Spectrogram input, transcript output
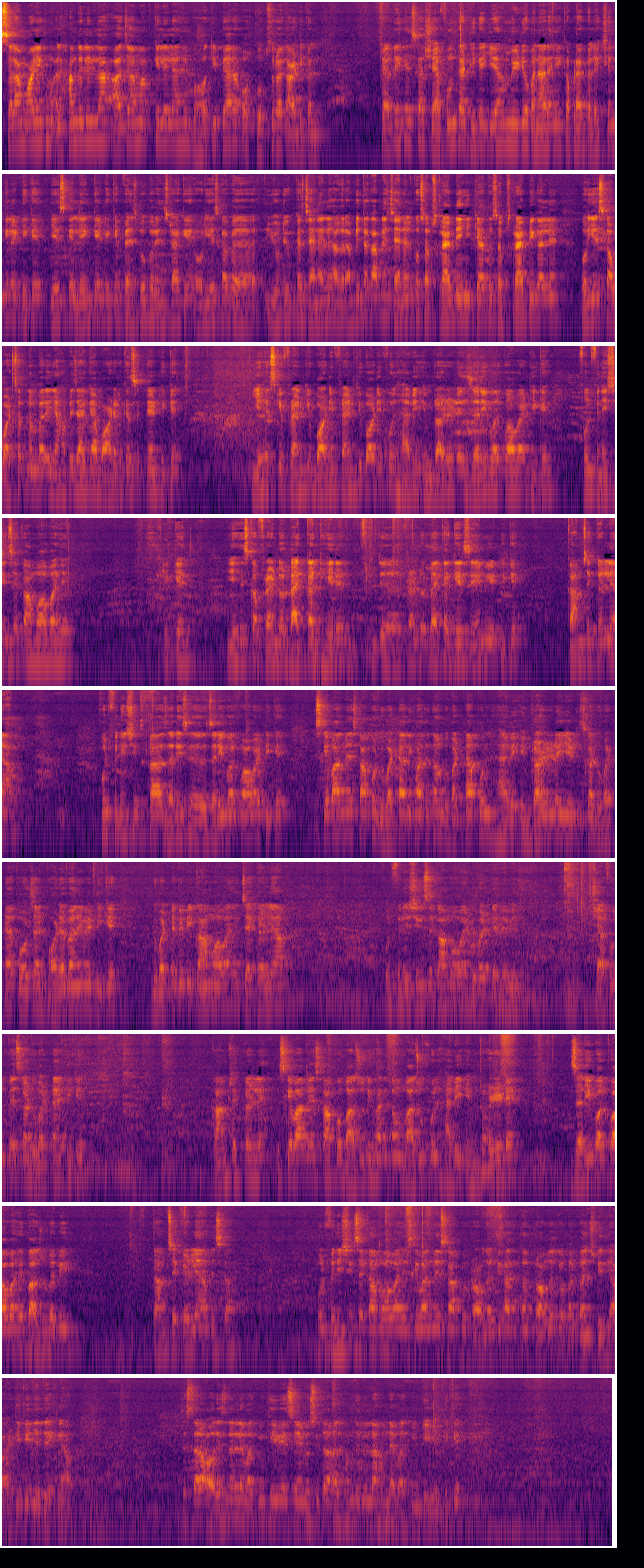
असलम अल्हम्दुलिल्लाह आज हम आपके लिए लाए हैं बहुत ही प्यारा और खूबसूरत आर्टिकल फैब्रिक है इसका शेफून का, ठीक है, ये हम वीडियो बना रहे हैं कपड़ा कलेक्शन के लिए, ठीक है, ये इसके लिंक है ठीक है फेसबुक और इंस्टा के, और ये इसका यूट्यूब का चैनल है। अगर अभी तक आपने चैनल को सब्सक्राइब नहीं किया तो सब्सक्राइब भी कर लें, और ये इसका व्हाट्सअप नंबर है, यहाँ पर जाके आप ऑर्डर कर सकते हैं, ठीक है। ये है इसकी फ्रंट की बॉडी फ्रंट की बॉडी फुल हैवी एम्ब्रॉयडर्ड है, जरी वर्क हुआ हुआ है, ठीक है फुल फिनिशिंग से काम हुआ हुआ है। ठीक है? ये है इसका फ्रंट और बैक का घेर है। फ्रंट और बैक का घेर सेम ही है, ठीक है? काम चेक कर लें आप। फुल फिनिशिंग का जरी जरी वर्क हुआ हुआ है, ठीक है? इसके बाद मैं इसका आपको दुपट्टा दिखा देता हूँ। दुपट्टा फुल हैवी एम्ब्रॉयडर्ड है। ये इसका दुपट्टा है फोर साइड बॉर्डर बने हुए ठीक है? दुपट्टे पे भी काम हुआ हुआ है चेक कर लें आप। फुल फिनिशिंग से काम हुआ हुआ है, दुपट्टे पे भी। शेफून पे इसका दुपट्टा है, ठीक है? काम चेक कर लें। इसके बाद मैं इसका आपको बाजू दिखा देता हूँ। बाजू फुल हैवी एम्ब्रॉयड है। जरी वर्क हुआ हुआ है बाजू पे भी। काम चेक कर लें आप इसका। फुल फिनिशिंग से काम हुआ हुआ है। इसके बाद मैं इसका आपको ट्राउज़र दिखा देता हूँ। ट्राउज़र के ऊपर बंच भी दिया हुआ है, ठीक है? ये देख लें आप। जिस तरह ओरिजिनल ने वर्किंग की हुई है सेम उसी तरह, अल्हम्दुलिल्लाह, हमने वर्किंग की हुई है, ठीक है?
